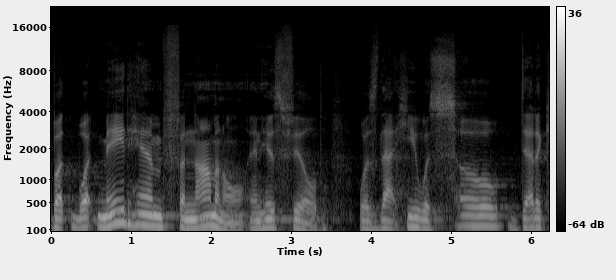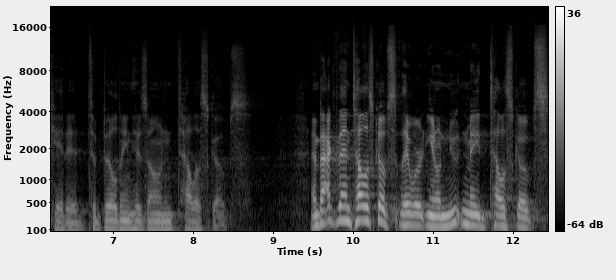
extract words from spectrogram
But what made him phenomenal in his field was that he was so dedicated to building his own telescopes. And back then, telescopes, they were, you know, Newton made telescopes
